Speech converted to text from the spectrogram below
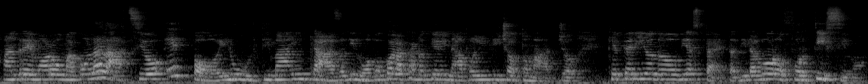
andremo a Roma con la Lazio e poi l'ultima in casa di nuovo con la Canottieri Napoli il 18 maggio. Che periodo vi aspetta? Di lavoro fortissimo.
